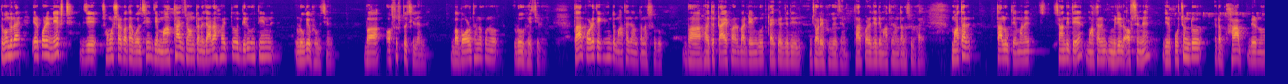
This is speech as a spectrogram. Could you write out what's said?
তো বন্ধুরা, এরপরে নেক্সট যে সমস্যার কথা বলছি, যে মাথার যন্ত্রণা, যারা হয়তো দীর্ঘদিন রোগে ভুগছেন বা অসুস্থ ছিলেন বা বড় ধরনের কোনো রোগ হয়েছিল। তারপরে থেকে কিন্তু মাথা যন্ত্রণা শুরু বা হয়তো টাইফয়েড বা ডেঙ্গু টাইপের যদি জ্বরে ভুগেছেন তারপরে যদি মাথা যন্ত্রণা শুরু হয়, মাথার তালুতে মানে চাঁদিতে মাথার মিডিল অপশনে যে প্রচণ্ড একটা ভাব বেরোনো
